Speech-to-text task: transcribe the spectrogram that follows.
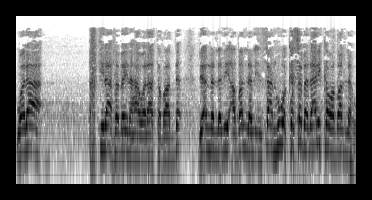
ولا اختلاف بينها ولا تضاد. لأن الذي أضل الإنسان هو كسب ذلك وضله.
